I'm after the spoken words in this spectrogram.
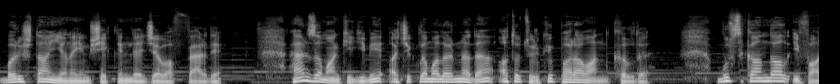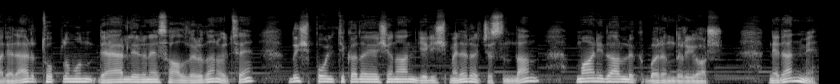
barıştan yanayım şeklinde cevap verdi. Her zamanki gibi açıklamalarına da Atatürk'ü paravan kıldı. Bu skandal ifadeler toplumun değerlerine saldırıdan öte dış politikada yaşanan gelişmeler açısından manidarlık barındırıyor. Neden mi?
